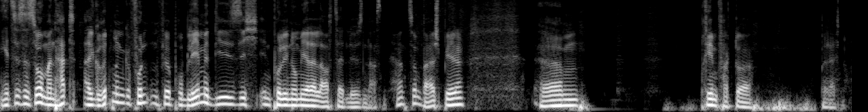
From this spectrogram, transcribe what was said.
jetzt ist es so, man hat Algorithmen gefunden für Probleme, die sich in polynomieller Laufzeit lösen lassen. Ja, zum Beispiel ähm, Primfaktorberechnung.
